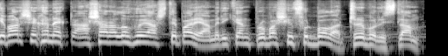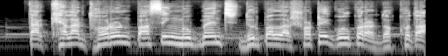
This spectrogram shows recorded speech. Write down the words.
এবার সেখানে একটা আশার আলো হয়ে আসতে পারে আমেরিকান প্রবাসী ফুটবলার ট্রেভর ইসলাম। তার খেলার ধরন পাসিং মুভমেন্ট দূরপাল্লার শটে গোল করার দক্ষতা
